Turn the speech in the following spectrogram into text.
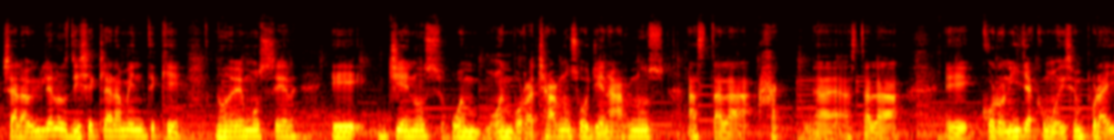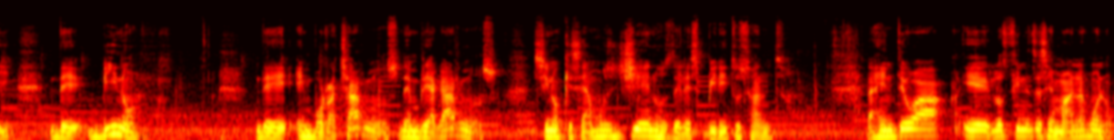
O sea, la Biblia nos dice claramente que no debemos ser eh, llenos o, emborracharnos o llenarnos hasta la, hasta la eh, coronilla, como dicen por ahí, de vino, de emborracharnos, de embriagarnos, sino que seamos llenos del Espíritu Santo. La gente va eh, los fines de semana, bueno,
